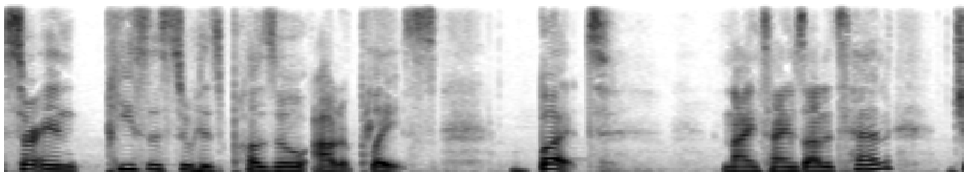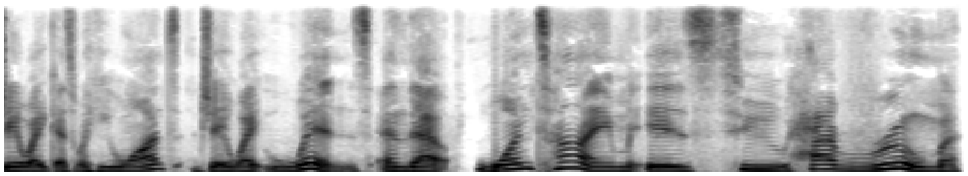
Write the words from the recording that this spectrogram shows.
certain pieces to his puzzle out of place. But nine times out of 10, Jay White gets what he wants. Jay White wins. And that one time is to have room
